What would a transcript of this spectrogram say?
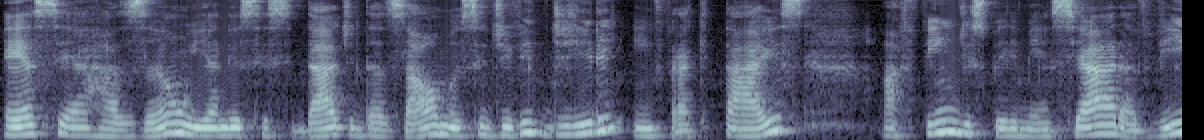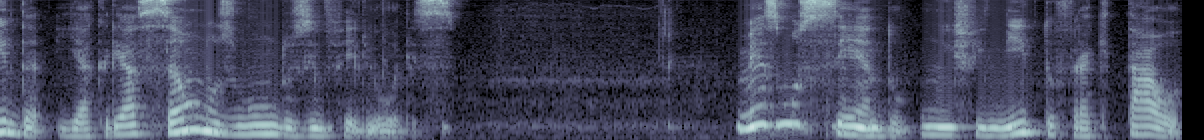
Essa é a razão e a necessidade das almas se dividirem em fractais a fim de experienciar a vida e a criação nos mundos inferiores. Mesmo sendo um infinito fractal,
